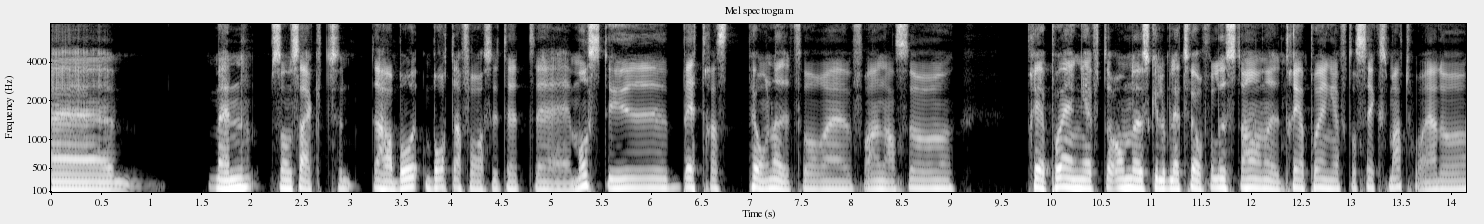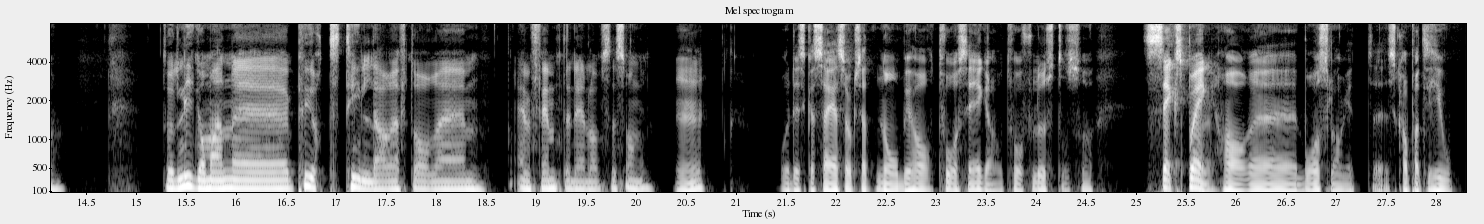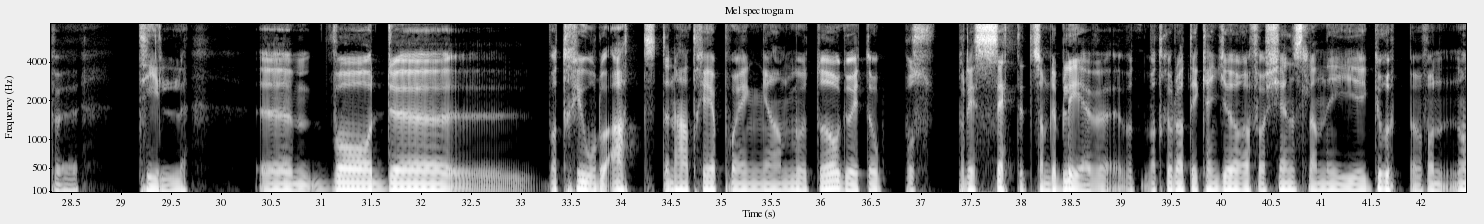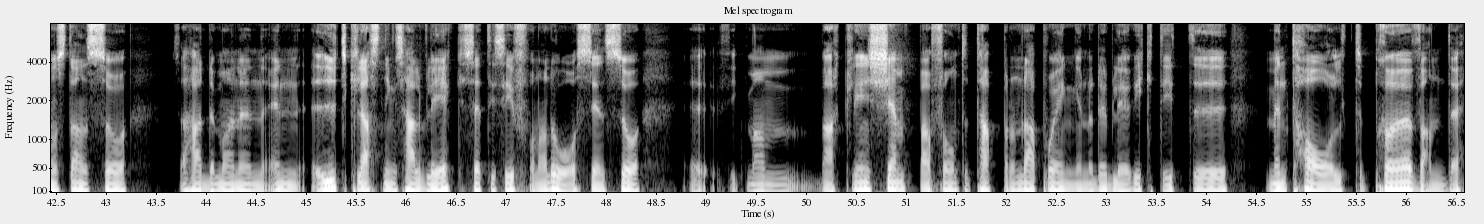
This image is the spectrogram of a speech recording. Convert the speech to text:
Men som sagt, det här bortafacitet eh, måste ju bättras på nu för, eh, för annars så Tre poäng efter, om det skulle bli två förluster här nu, tre poäng efter sex matcher, ja då, då ligger man eh, pyrt till där efter eh, en femtedel av säsongen. Mm. Och det ska sägas också att Norrby har två segrar och två förluster, så sex poäng har eh, Boråslaget eh, skrapat ihop eh, till. Ehm, vad, eh, vad tror du att den här trepoängaren mot Örgryte och på på det sättet som det blev. Vad, vad, tror du att det kan göra för känslan i gruppen? För någonstans så, så hade man en, en utklassningshalvlek sett till siffrorna då och sen så eh, fick man verkligen kämpa för att inte tappa de där poängen och det blev riktigt eh, mentalt prövande.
